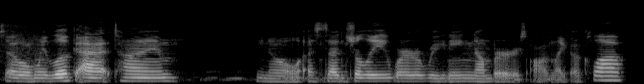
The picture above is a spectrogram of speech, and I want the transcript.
So when we look at time, you know, essentially we're reading numbers on like a clock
